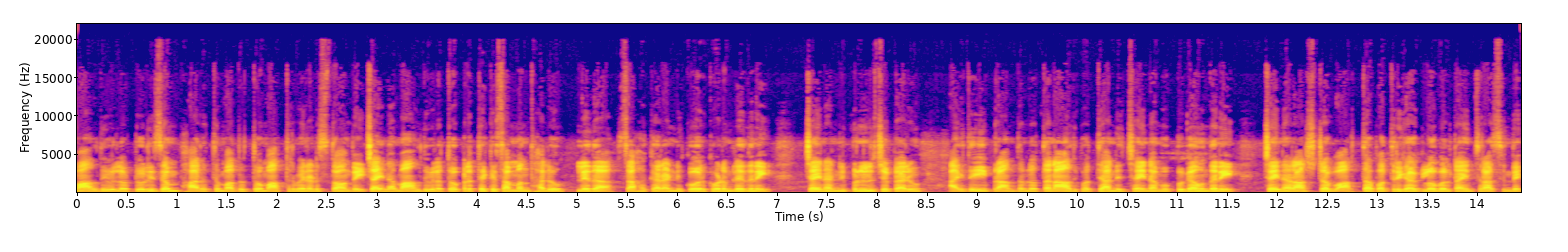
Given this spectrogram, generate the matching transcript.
మాల్దీవులో టూరిజం భారత్ మద్దతుతో మాత్రమే నడుస్తోంది. చైనా మాల్దీవులతో ప్రత్యేక సంబంధాలు లేదా సహకారాన్ని కోరుకోవడం లేదని చైనా నిపుణులు చెప్పారు. అయితే ఈ ప్రాంతంలో తన ఆధిపత్యాన్ని చైనా ముప్పుగా ఉందని చైనా రాష్ట్ర వార్తాపత్రిక గ్లోబల్ టైమ్స్ రాసింది.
